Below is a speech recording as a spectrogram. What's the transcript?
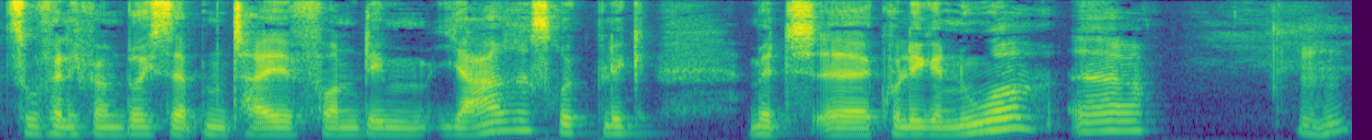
zufällig beim Durchseppen Teil von dem Jahresrückblick mit äh, Kollege Nur äh, mhm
